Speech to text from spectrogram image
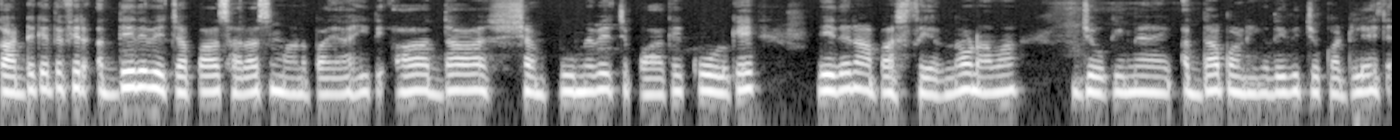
ਕੱਢ ਕੇ ਤੇ ਫਿਰ ਅੱਧੇ ਦੇ ਵਿੱਚ ਆਪਾਂ ਸਾਰਾ ਸਮਾਨ ਪਾਇਆ ਸੀ ਤੇ ਆ ਅੱਧਾ ਸ਼ੈਂਪੂ ਮੈਂ ਵਿੱਚ ਪਾ ਕੇ ਘੋਲ ਕੇ ਇਹਦੇ ਨਾਲ ਆਪਾਂ ਸਿਰ ਨਹਾਉਣਾ ਵਾ, ਜੋ ਕਿ ਮੈਂ ਅੱਧਾ ਪਾਣੀ ਉਹਦੇ ਵਿੱਚੋਂ ਕੱਢ ਲਿਆ ਤੇ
